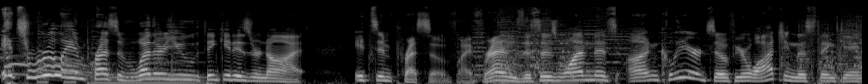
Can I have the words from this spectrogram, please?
it's really impressive, whether you think it is or not. It's impressive. My friends, this is one that's uncleared, so if you're watching this thinking,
